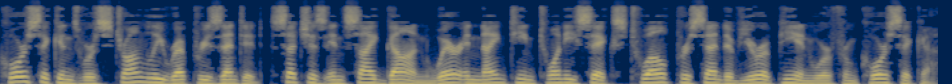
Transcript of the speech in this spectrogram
Corsicans were strongly represented, such as in Saigon where in 1926 12% of European were from Corsica.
